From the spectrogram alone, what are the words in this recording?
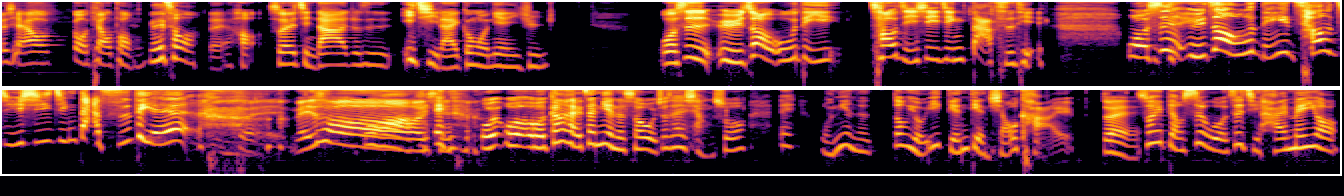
而且要够跳痛。没错，对，好，所以请大家就是一起来跟我念一句：我是宇宙无敌超级吸金大磁铁。我是宇宙无敌超级吸金大磁铁。对，没错。哇，哎，我我我刚才在念的时候，我就在想说。我念的都有一点点小卡哎，对，所以表示我自己还没有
